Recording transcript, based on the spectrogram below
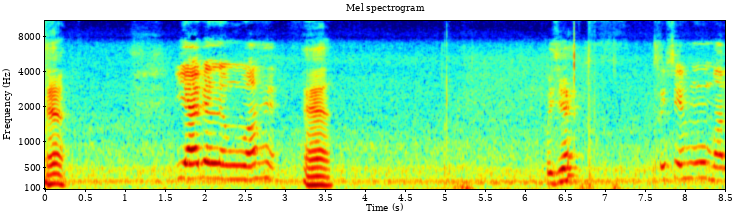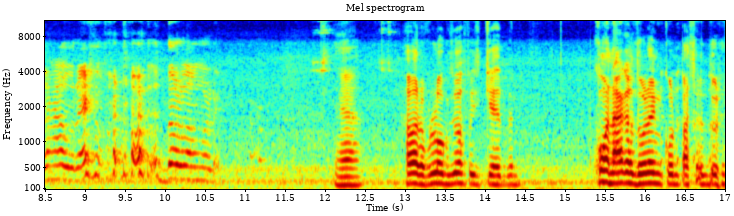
હા. એ આગળ હું વાહે. હે. પછી? પછી હું મારા હાવ રાઈડ પડતા દોડવા મળે. હા? હવાર બ્લોગ જો પછી કે તને કોણ આગળ દોડે ને કોણ પાછળ દોડે?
